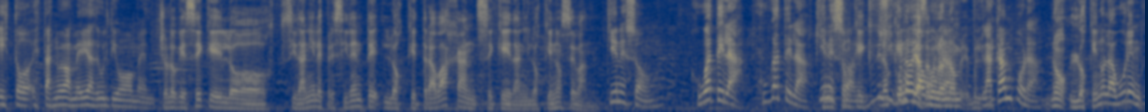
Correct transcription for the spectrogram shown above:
esto, estas nuevas medidas de último momento? Yo lo que sé que los, si Daniel es presidente, los que trabajan se quedan y los que no se van. ¿Quiénes son? Jugátela, jugátela. ¿Quiénes, ¿Quiénes son? son? ¿Qué- qué- los sí, que no los laburan. nombres? ¿La cámpora? No, los que no laburen,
